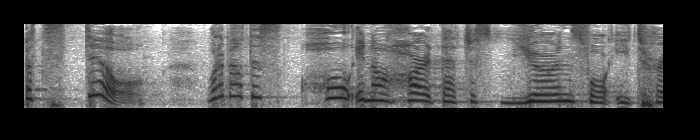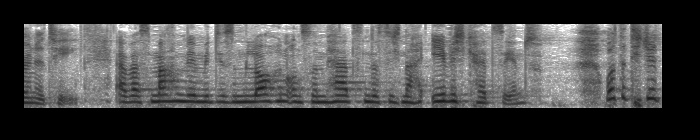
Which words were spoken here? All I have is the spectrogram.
But still, what about this hole in our heart that just yearns for eternity? Aber was machen wir mit diesem Loch in unserem Herzen, das sich nach Ewigkeit sehnt? What the teacher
